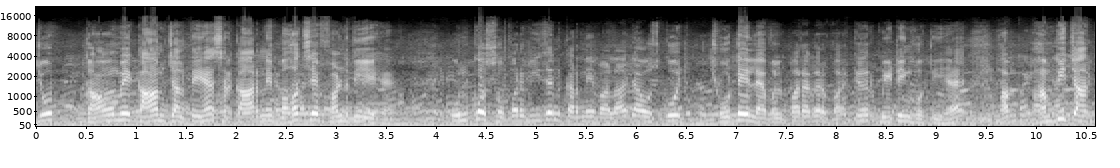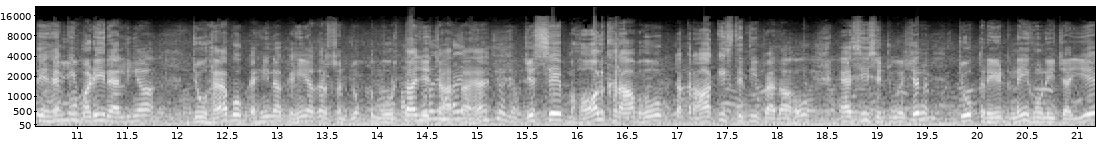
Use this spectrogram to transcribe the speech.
जो गाँव में काम चलते हैं सरकार ने बहुत से फंड दिए हैं। उनको सुपरविज़न करने वाला या उसको छोटे लेवल पर अगर वर्कर मीटिंग होती है हम हम भी चाहते हैं कि बड़ी रैलियाँ जो है वो कहीं ना कहीं अगर संयुक्त मोर्चा ये चाहता है जिससे माहौल ख़राब हो टकराव की स्थिति पैदा हो ऐसी सिचुएशन जो क्रिएट नहीं होनी चाहिए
